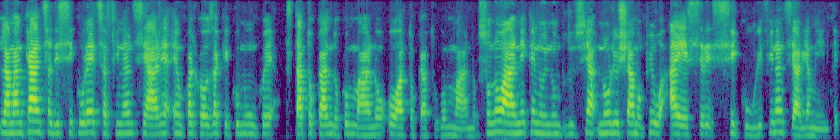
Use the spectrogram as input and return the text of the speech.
la mancanza di sicurezza finanziaria è un qualcosa che comunque sta toccando con mano o ha toccato con mano. Sono anni che noi non, non riusciamo più a essere sicuri finanziariamente.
